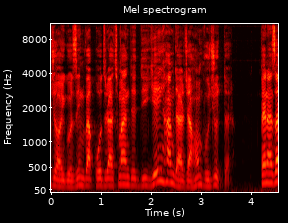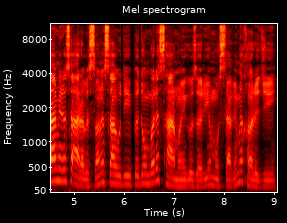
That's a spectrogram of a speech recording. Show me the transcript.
جایگزین و قدرتمند دیگه هم در جهان وجود داره. به نظر می‌رسه عربستان سعودی به دنبال سرمایه گذاری مستقیم خارجی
